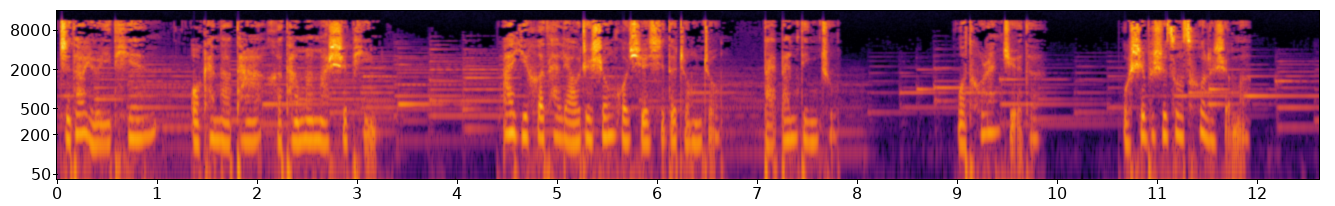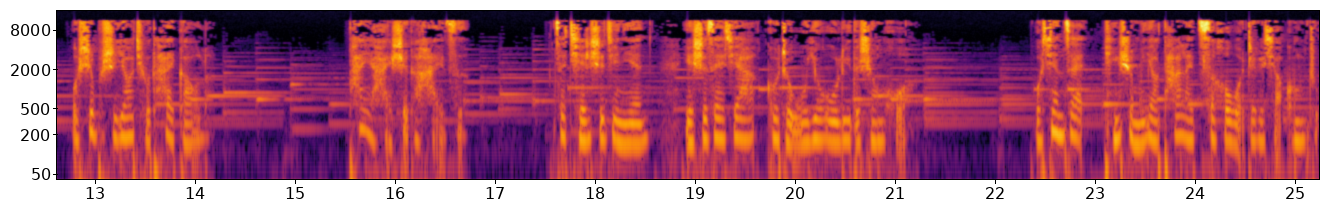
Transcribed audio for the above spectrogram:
直到有一天。我看到他和他妈妈视频，阿姨和他聊着生活、学习的种种，百般叮嘱。我突然觉得，我是不是做错了什么？我是不是要求太高了？他也还是个孩子，在前十几年也是在家过着无忧无虑的生活。我现在凭什么要他来伺候我这个小公主？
